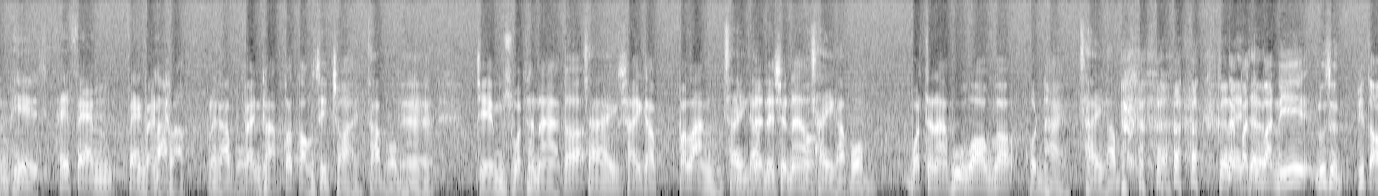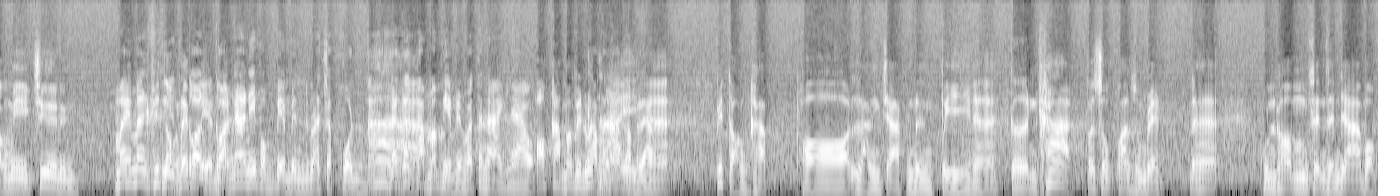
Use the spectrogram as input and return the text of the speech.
นเพจ ให้แฟนแฟนแฟนคคลัลับบนะครับผมแฟนคลับก็ต๋องสิทธิ์ชอยครับผม เออเจมส์วัฒนาก็ใช่ ใช้กับฝรั่งใช่อินครัเตอร์เนชั่นแนลใช่ครับผม วัฒนาผู้อ้อมก็คนไทย ใช่ครับ ก็เลยแต่ปัจจุบันนี้รู้สึกพี่ต๋องมีอีกชื่อหนึ่ง ไม่ไม่พี่ต๋องได้ก่อนเปลี่ยนไหมก่อนหน้านี้ผมเปลี่ยนเป็นรัชพลอ่า แล้วก็กลับมาเปลี่ยนเป็นวัฒนาอีกแล้ว อ๋อกลับมาเป็นวัฒนากลับมาแล้วกลับมาแล้วอีกนะฮะพี่ต๋องครับ พอหลังจาก 1 ปีนะ เกินคาดประสบความสำเร็จนะฮะ คุณทอมเซ็นสัญญาบอก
